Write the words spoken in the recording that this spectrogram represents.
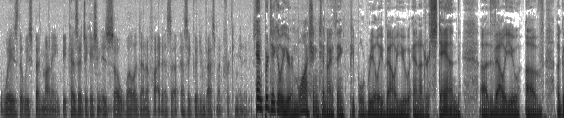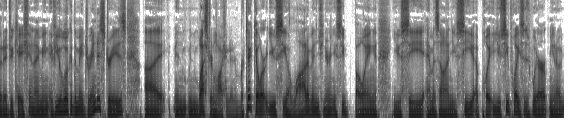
ways that we spend money because education is so well identified as a, as a good investment for communities. And particularly here in Washington, I think people really value and understand uh, the value of a good education. I mean, if you look at the major industries uh, in, in Western Washington in particular, you see a lot of engineering. You see Boeing, you see Amazon, you see a pla- you see places where you know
